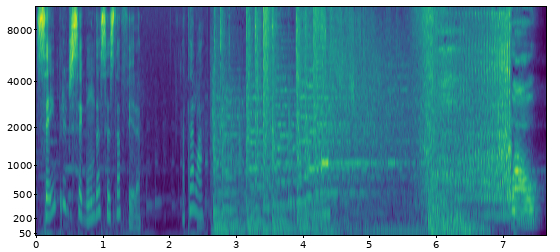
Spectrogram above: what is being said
sempre de segunda a sexta-feira. Até lá! Wall.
